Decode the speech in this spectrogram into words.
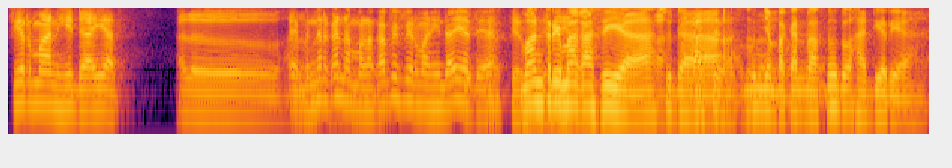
Firman Hidayat. Halo. eh halo, bener kan nama lengkapnya Firman Hidayat ya? Firman Man terima Hidayat. kasih ya Ah, sudah menyempatkan waktu untuk hadir ya.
